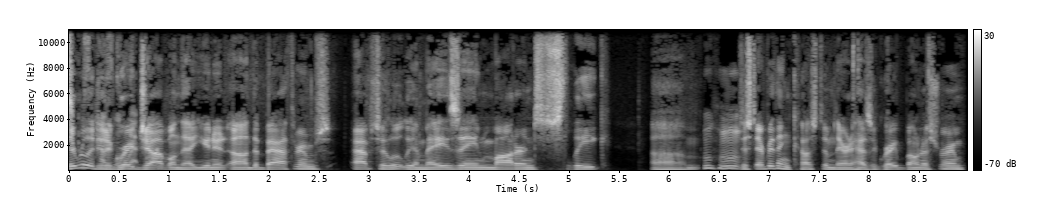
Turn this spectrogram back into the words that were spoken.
They really did a great job on that unit. Uh, the bathrooms absolutely amazing, modern, sleek, um, mm-hmm. just everything custom there, and it has a great bonus room.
